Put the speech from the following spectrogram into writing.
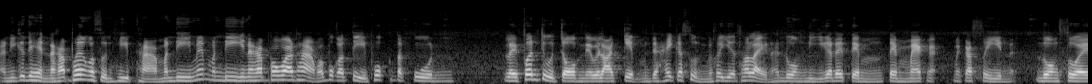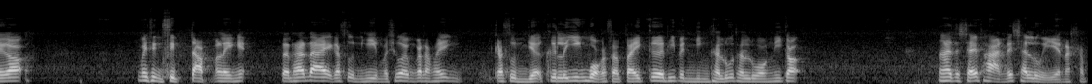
อันนี้ก็จะเห็นนะครับ เพิ่มกระสุนหีบถามมันดีไหมมันดีนะครับ เพราะว่าถามว่าปกติพวกตระกูลไรเฟิลจู่โจมเนี่ยเวลาเก็บมันจะให้กระสุนไม่ค่อยเยอะเท่าไหร่นะ ดวงดีก็ได้เต็มเต็มแม็กอะแมกกาซีนดวงซวยก็ ไม่ถึงสิบจับอะไรเงี้ย แต่ถ้าได้กระสุนหีมาช่วยมันก็ทำให้กระสุนเยอะขึ้น แล้วยิงบวกกับสไตรเกอร์ที่เป็นยิงทะลุทะลวงนี่ก็ น่าจะใช้ผ่านได้ฉลุยนะครับ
